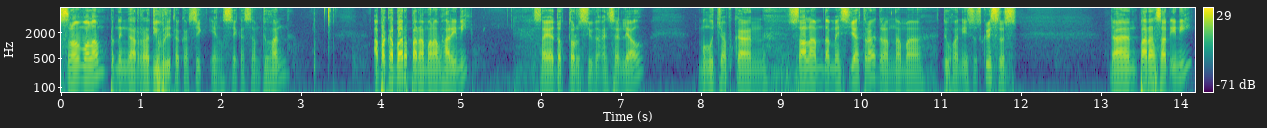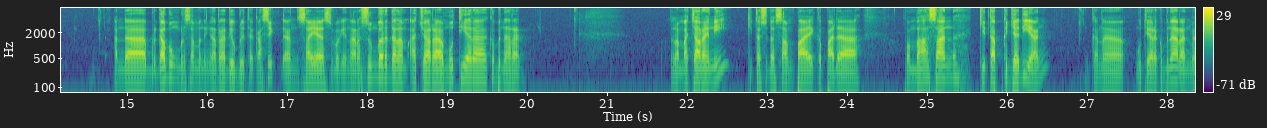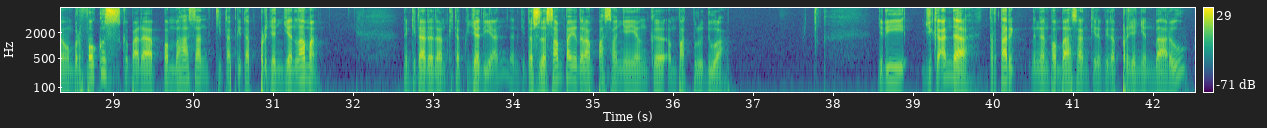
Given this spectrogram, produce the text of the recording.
Selamat malam pendengar Radio Berita Kasih yang saya kasih Tuhan. Apa kabar pada malam hari ini? Saya Dr. Steven Einstein Liao mengucapkan salam damai sejahtera dalam nama Tuhan Yesus Kristus. Dan pada saat ini Anda bergabung bersama dengan Radio Berita Kasih dan saya sebagai narasumber dalam acara Mutiara Kebenaran. Dalam acara ini kita sudah sampai kepada pembahasan kitab Kejadian karena Mutiara Kebenaran memang berfokus kepada pembahasan kitab-kitab Perjanjian Lama. Dan kita ada dalam kitab Kejadian dan kita sudah sampai dalam pasalnya yang ke-42. Jadi, jika Anda tertarik dengan pembahasan kitab-kitab Perjanjian Baru,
